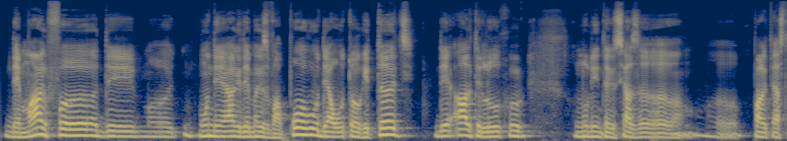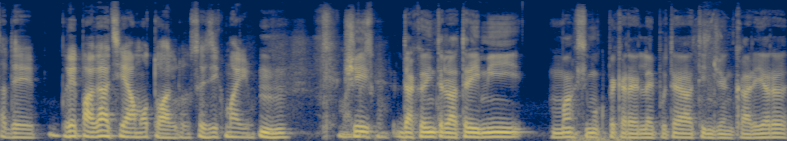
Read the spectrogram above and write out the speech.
de marfă, de uh, unde are de mers vaporul, de autorități, de alte lucruri. Nu-l interesează uh, partea asta de reparație a motoarelor, să zic mai... Mhm. Și prescris. dacă intri la 3000, maximul pe care l-ai putea atinge în carieră,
